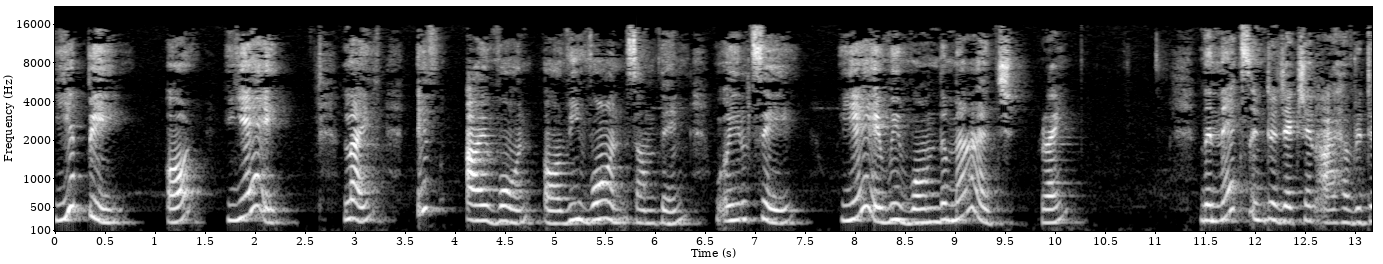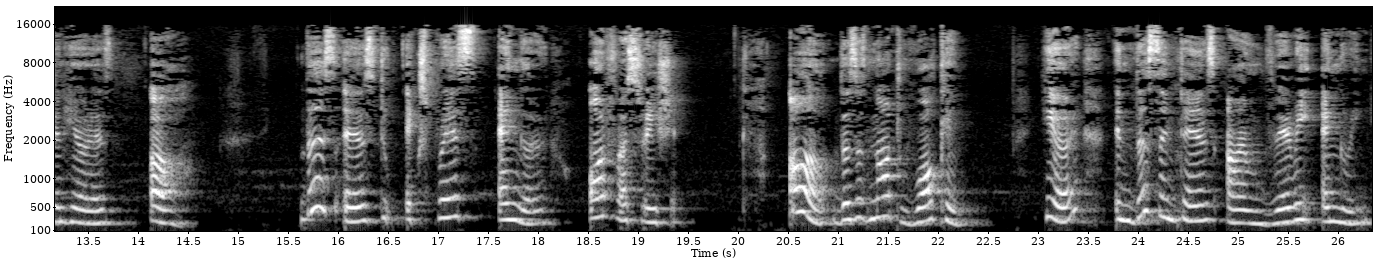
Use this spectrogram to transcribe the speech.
yippee or yay. Like if I won or we won something, we'll say yay, we won the match, right? The next interjection I have written here is oh. This is to express anger or frustration. Oh, this is not walking. Here, in this sentence, I am very angry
